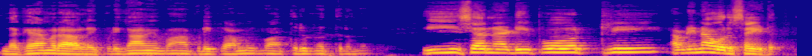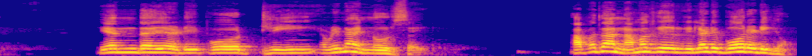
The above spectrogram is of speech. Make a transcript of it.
இந்த கேமராவில் இப்படி காமிப்பான் அப்படி காமிப்பான் திரும்ப திரும்ப. ஈசன் அடி போற்றி அப்படின்னா ஒரு சைடு. எந்த அடி போற்றி அப்படின்னா இன்னொரு சைடு. அப்போ தான் நமக்கு இல்லாட்டி போர் அடிக்கும்.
